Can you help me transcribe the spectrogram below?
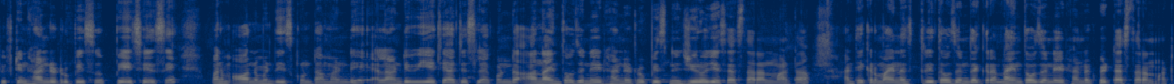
fifteen hundred rupees pay చేసి మనం ఆర్నమెంట్ తీసుకుంటామండి. ఎలాంటి విఏ ఛార్జెస్ లేకుండా ఆ నైన్ థౌజండ్ ఎయిట్ హండ్రెడ్ రూపీస్ని జీరో చేసేస్తారనమాట అంటే ఇక్కడ మైనస్ త్రీ థౌజండ్ దగ్గర నైన్ థౌజండ్ ఎయిట్ హండ్రెడ్ పెట్టేస్తారనమాట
